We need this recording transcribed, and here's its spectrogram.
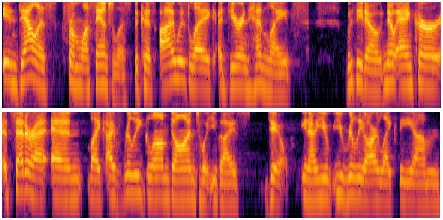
in Dallas from Los Angeles because I was like a deer in headlights with you know no anchor, et cetera, and like I've really glommed on to what you guys do. You know, you you really are like the um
